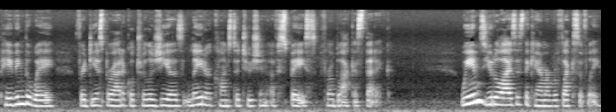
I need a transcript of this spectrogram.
paving the way for Diasporadical Trilogia's later constitution of space for a black aesthetic. Weems utilizes the camera reflexively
